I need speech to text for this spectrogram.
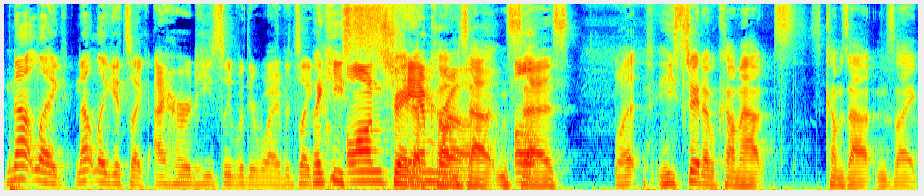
not like not like it's like I heard he sleep with your wife. It's like Like he on straight camera. up comes out and Oh, says, what? he straight up come out comes out and's like,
